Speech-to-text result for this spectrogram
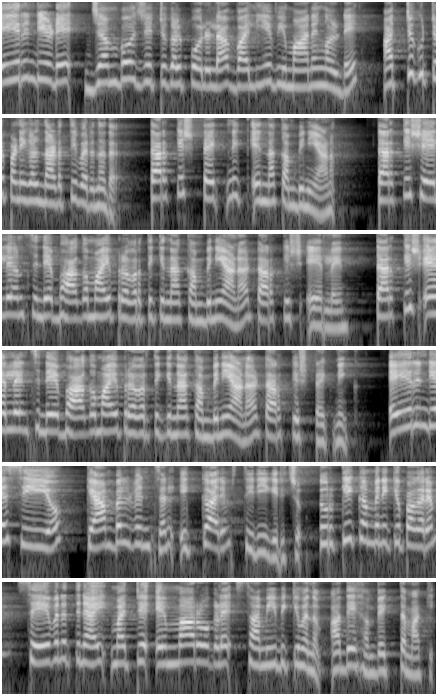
എയർ ഇന്ത്യയുടെ ജംബോ ജെറ്റുകൾ പോലുള്ള വലിയ വിമാനങ്ങളുടെ അറ്റകുറ്റപ്പണികൾ നടത്തിവരുന്നത് ടർക്കിഷ് ടെക്നിക് എന്ന കമ്പനിയാണ്. ടർക്കിഷ് എയർലൈൻസിന്റെ ഭാഗമായി പ്രവർത്തിക്കുന്ന കമ്പനിയാണ് ടർക്കിഷ് എയർലൈൻ. ടർക്കിഷ് എയർലൈൻസിന്റെ ഭാഗമായി പ്രവർത്തിക്കുന്ന കമ്പനിയാണ് Turkish Technic. Air India CEO Campbell വിൻസൽ ഇക്കാര്യം സ്ഥിരീകരിച്ചു. തുർക്കി കമ്പനിക്കു പകരം സേവനത്തിനായി മറ്റ് എം ആർ ഒകളെ സമീപിക്കുമെന്നും അദ്ദേഹം വ്യക്തമാക്കി.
